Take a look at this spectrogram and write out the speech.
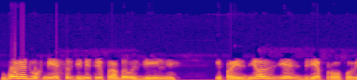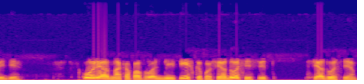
Более двух месяцев Дмитрий пробыл в Вильне и произнес здесь две проповеди. Вскоре, однако, по просьбе епископа Феодосия, свят... Феодосия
